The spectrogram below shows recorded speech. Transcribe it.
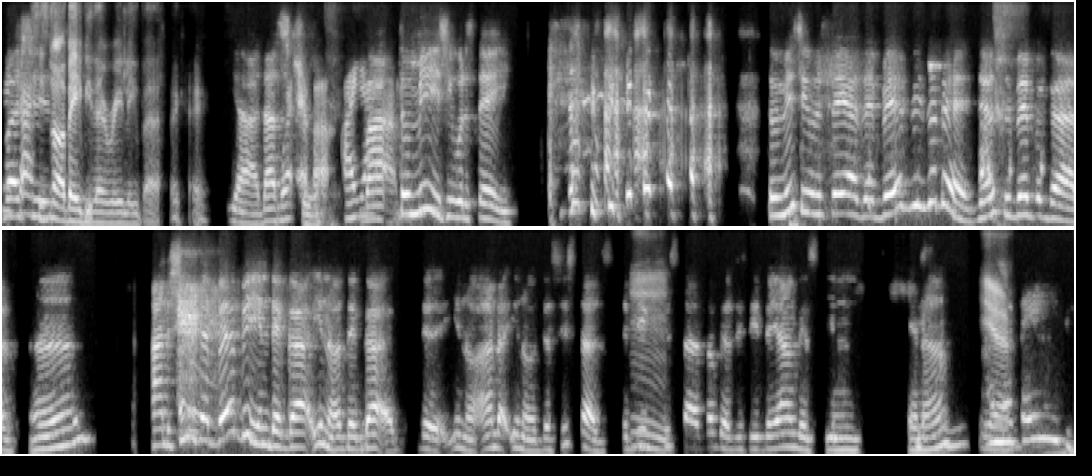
but She's she's, not a baby though, really, but okay. yeah, that's Whatever. true. I But to me, she would stay. to me, she would stay as a baby, isn't it? Just a baby girl. Huh? And she's the baby in the girl, you know, the girl, the you know, under you know, the sisters, the big Mm. sisters, obviously the youngest in, you know. Yeah. I'm a baby.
